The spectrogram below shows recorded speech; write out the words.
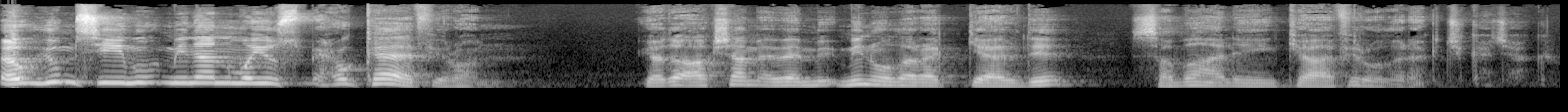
Ev yumsi mu'minen ve yusbihu kafiran. Ya da akşam eve mümin olarak geldi, sabahleyin kafir olarak çıkacak.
